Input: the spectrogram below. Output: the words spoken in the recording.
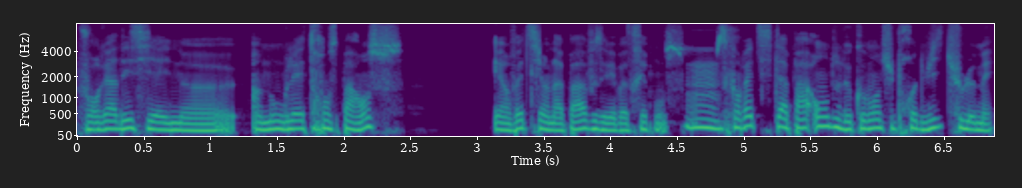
vous regardez s'il y a une, un onglet transparence. Et en fait, s'il n'y en a pas, vous avez votre réponse. Hmm. Parce qu'en fait, si t'as pas honte de comment tu produis, tu le mets.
